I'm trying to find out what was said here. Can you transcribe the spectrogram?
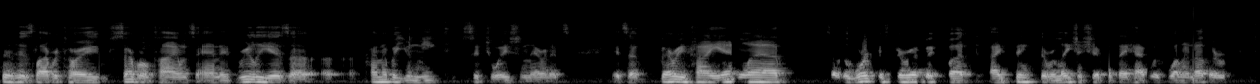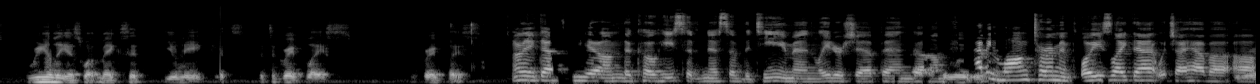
to his laboratory several times, and it really is a, a, kind of a unique situation there. And it's it's a very high end lab, so the work is terrific. But I think the relationship that they have with one another really is what makes it unique. It's it's a great place, great place. I think that's the um, the cohesiveness of the team and leadership, and um, having long term employees like that, which I have a, a,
